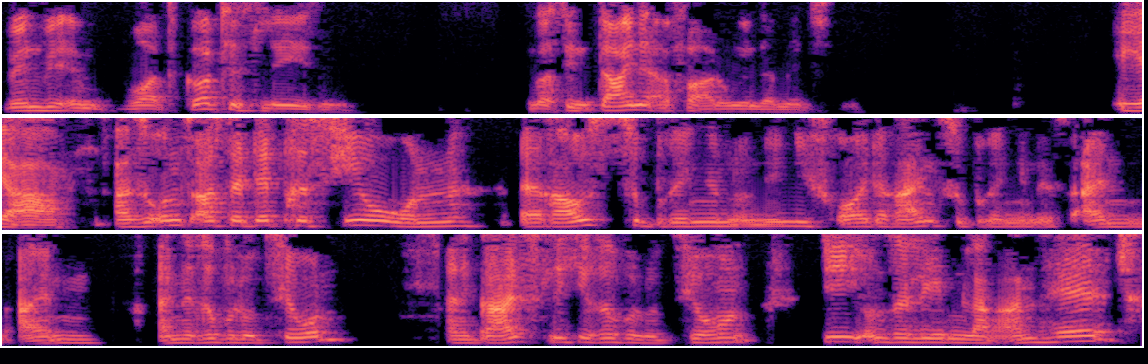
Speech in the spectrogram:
wenn wir im Wort Gottes lesen? Was sind deine Erfahrungen damit? Ja, also uns aus der Depression rauszubringen und in die Freude reinzubringen, ist ein, ein, eine Revolution, eine geistliche Revolution, die unser Leben lang anhält,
